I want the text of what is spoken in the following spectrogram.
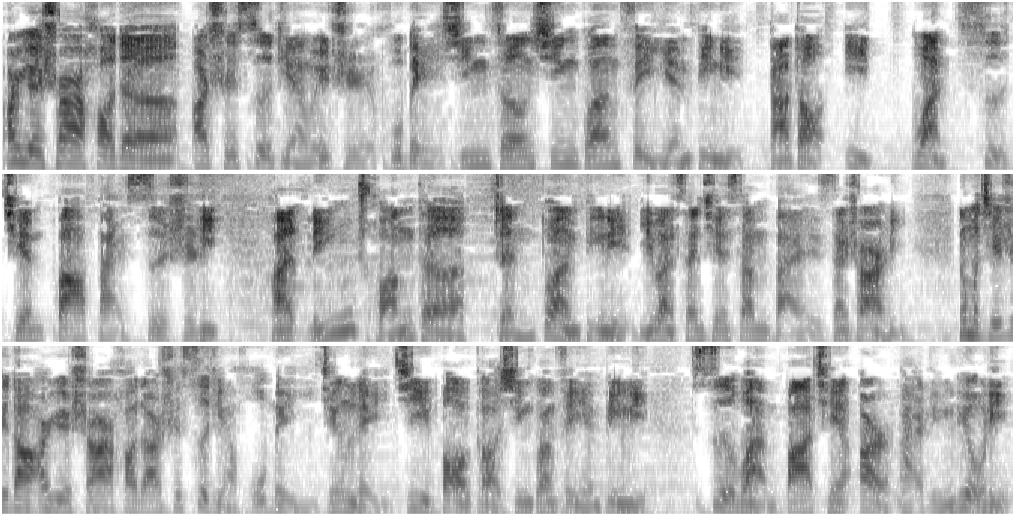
二月十二号的二十四点为止，湖北新增新冠肺炎病例达到一万四千八百四十例，含临床的诊断病例一万三千三百三十二例。那么，截止到二月十二号的二十四点，湖北已经累计报告新冠肺炎病例。四万八千二百零六例，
